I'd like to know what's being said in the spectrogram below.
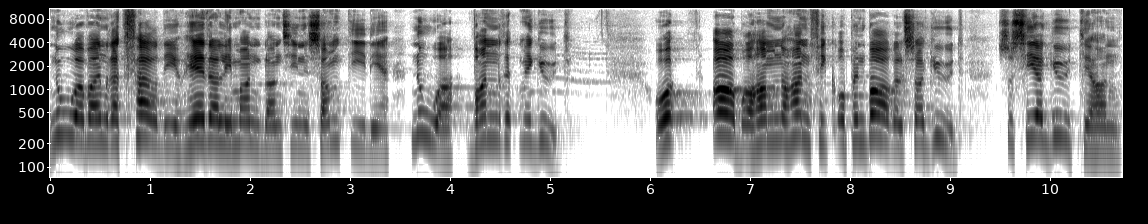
Noah var en rettferdig og hederlig mann blant sine samtidige. Noah vandret med Gud. Og Abraham, når han fikk åpenbarelse av Gud, så sier Gud til han,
